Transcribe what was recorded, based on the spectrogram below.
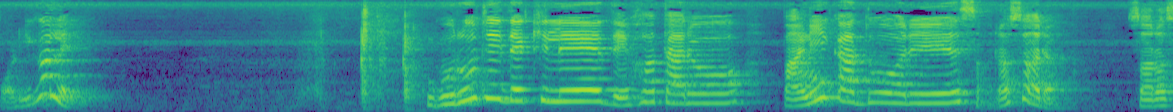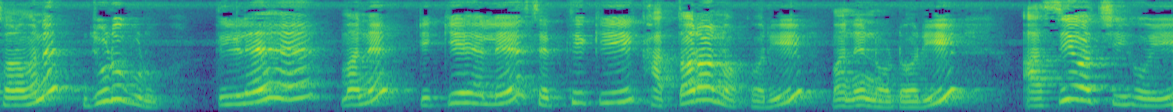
ପଡ଼ିଗଲେ। ଗୁରୁଜୀ ଦେଖିଲେ ଦେହ ତାର ପାଣି କାଦୁଅରେ ସରସର। ସରସର ମାନେ ଜୁଡ଼ୁବୁଡ଼ୁ। ତିଳେ ମାନେ ଟିକିଏ ହେଲେ ସେତିକି ଖାତର ନ କରି ମାନେ ନ ଡରି ଆସିଅଛି ହୋଇ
